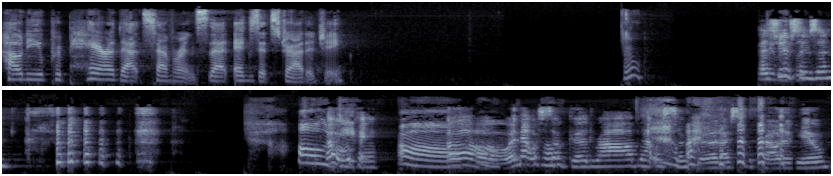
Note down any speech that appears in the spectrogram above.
how do you prepare that severance, that exit strategy. Oh. That's you, Susan. Oh, oh okay. Oh, oh, and that was so good, Rob. That was so good. I'm so proud of you.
